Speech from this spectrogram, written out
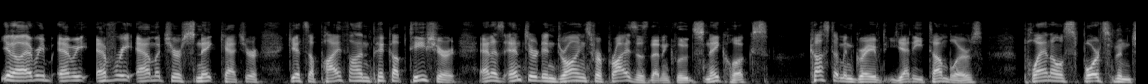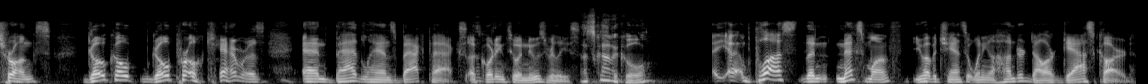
You know, every every every amateur snake catcher gets a Python pickup T-shirt and is entered in drawings for prizes that include snake hooks, custom engraved Yeti tumblers, Plano Sportsman trunks, GoPro GoPro cameras, and Badlands backpacks, according to a news release. That's kind of cool. Uh, yeah, plus, the next month you have a chance at winning a hundred dollar gas card.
